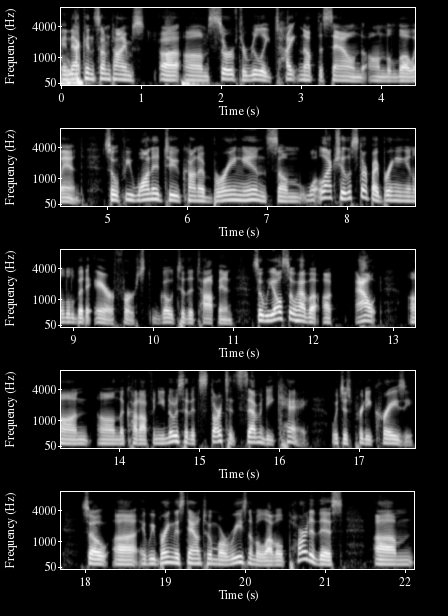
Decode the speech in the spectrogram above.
and that can sometimes uh, um, serve to really tighten up the sound on the low end. So if you wanted to kind of bring in some, well, actually, let's start by bringing in a little bit of air first. We'll go to the top end. So we also have a, a out on on the cutoff, and you notice that it starts at 70k, which is pretty crazy. So uh, if we bring this down to a more reasonable level, part of this um,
